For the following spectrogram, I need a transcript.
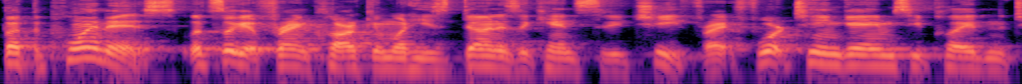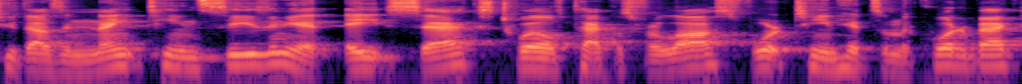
But the point is, let's look at Frank Clark and what he's done as a Kansas City Chief, right? 14 games he played in the 2019 season. He had eight sacks, 12 tackles for loss, 14 hits on the quarterback,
